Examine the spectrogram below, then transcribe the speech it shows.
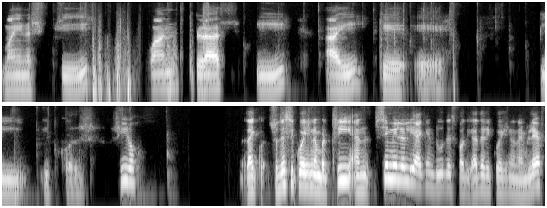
minus G 1 plus E I K A P equals 0. Like so this equation number three and similarly i can do this for the other equation and i'm left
